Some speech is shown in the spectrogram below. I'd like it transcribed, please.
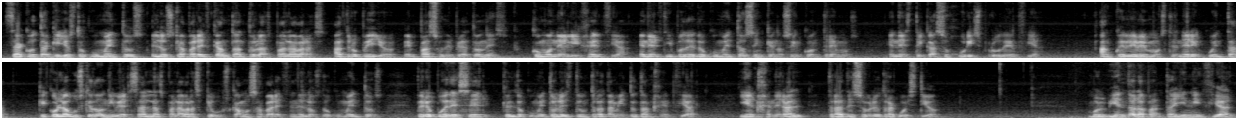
se acota a aquellos documentos en los que aparezcan tanto las palabras atropello en paso de peatones como negligencia en el tipo de documentos en que nos encontremos, en este caso jurisprudencia. Aunque debemos tener en cuenta que con la búsqueda universal las palabras que buscamos aparecen en los documentos, pero puede ser que el documento les dé un tratamiento tangencial, y en general trate sobre otra cuestión. Volviendo a la pantalla inicial,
